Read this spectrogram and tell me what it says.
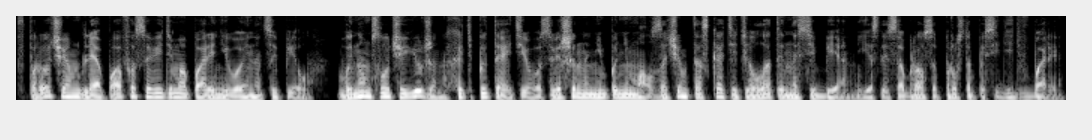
Впрочем, для пафоса, видимо, парень его и нацепил. В ином случае Юджин, хоть пытайте его, совершенно не понимал, зачем таскать эти латы на себе, если собрался просто посидеть в баре.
